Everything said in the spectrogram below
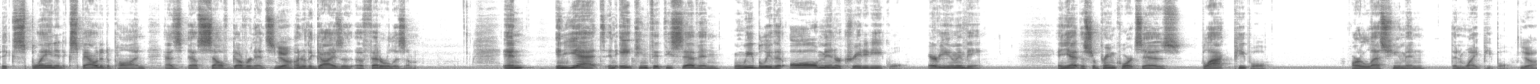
explained and expounded upon as, as self governance Yeah. under the guise of, of federalism. And and yet, in 1857, when we believe that all men are created equal, every human being, and yet the Supreme Court says black people are less human than white people. Yeah.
